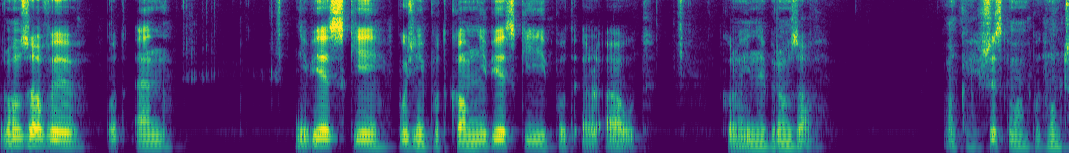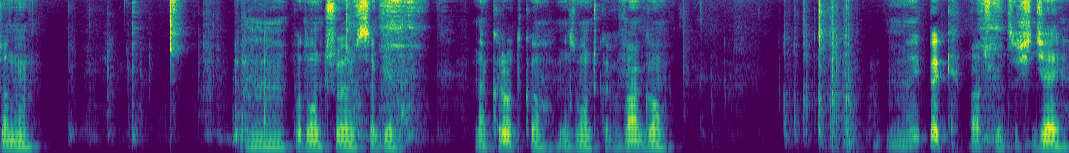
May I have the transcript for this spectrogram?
Brązowy pod N. Niebieski, później pod kom niebieski, pod L-out kolejny brązowy. Ok, wszystko mam podłączone. E, Podłączyłem sobie na krótko na złączkach Wago. No i pyk, patrzmy co się dzieje.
